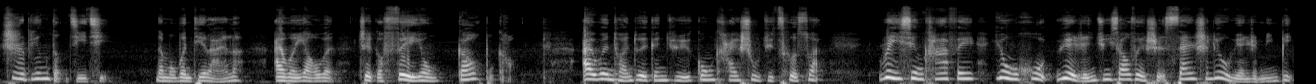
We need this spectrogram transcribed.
制冰等机器。那么问题来了，艾问要问这个费用高不高？艾问团队根据公开数据测算。瑞幸咖啡用户月人均消费是三十六元人民币，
